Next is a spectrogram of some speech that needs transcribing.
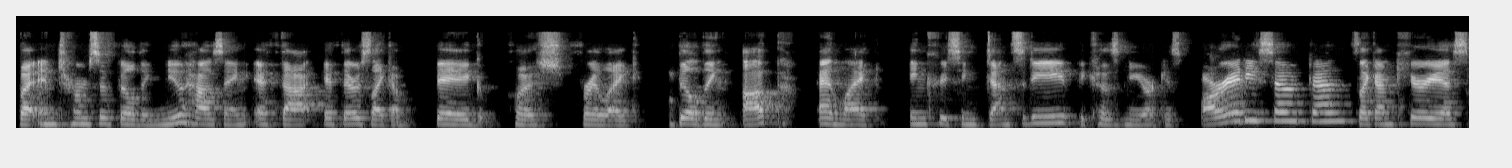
But in terms of building new housing if that if there's like a big push for like building up and like increasing density because new york is already so dense like i'm curious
